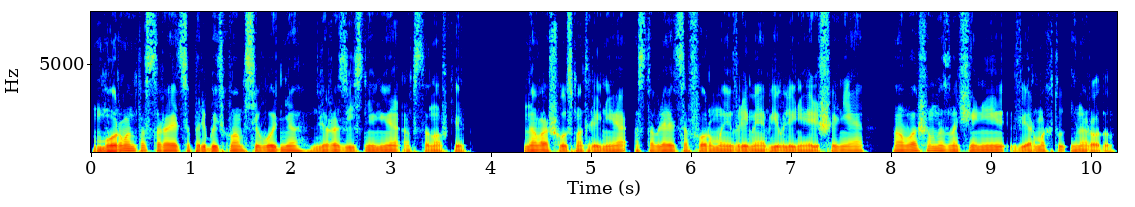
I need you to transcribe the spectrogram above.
Борман постарается прибыть к вам сегодня для разъяснения обстановки. На ваше усмотрение оставляется форма и время объявления решения о вашем назначении вермахту и народу.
